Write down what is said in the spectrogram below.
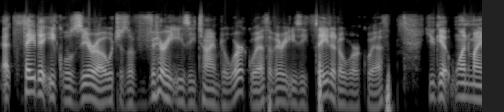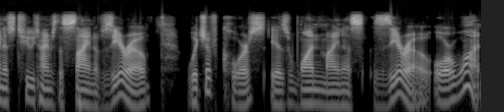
at theta equals zero, which is a very easy time to work with, a very easy theta to work with, you get one minus two times the sine of zero, which of course is one minus zero or one.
